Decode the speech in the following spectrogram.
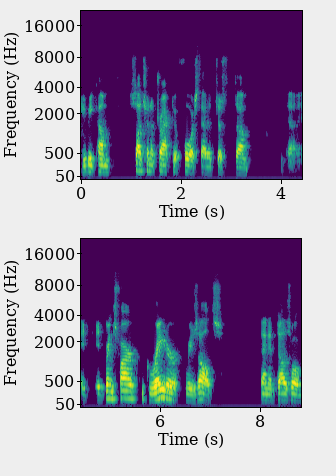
You become such an attractive force that it just um, uh, it, it brings far greater results than it does uh,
